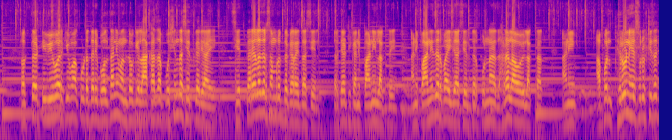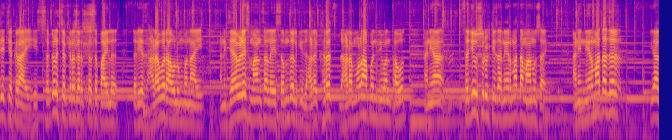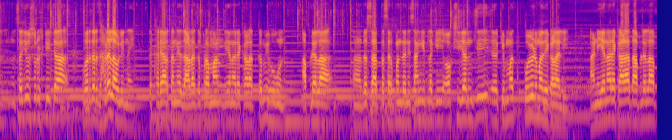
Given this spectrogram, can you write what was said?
फक्त टी व्हीवर किंवा कुठंतरी बोलताना म्हणतो की लाखाचा पोशिंदा शेतकरी आहे शेतकऱ्याला जर समृद्ध करायचं असेल तर त्या ठिकाणी पाणी लागते. आणि पाणी जर पाहिजे असेल तर पुन्हा झाडं लावावी लागतात. आणि आपण फिरून हे सृष्टीचं जे चक्र आहे हे सगळं चक्र जर तसं पाहिलं तर हे झाडावर अवलंबून आहे. आणि ज्यावेळेस माणसाला हे समजेल की झाडं खरंच झाडामुळं आपण जिवंत आहोत आणि या सजीव सृष्टीचा निर्माता माणूस आहे. आणि निर्माता जर या सजीव सृष्टीच्या वर जर झाडं लावली नाही तर खऱ्या अर्थाने झाडाचं प्रमाण येणाऱ्या काळात कमी होऊन आपल्याला जसं आत्ता सरपंचांनी सांगितलं की ऑक्सिजनची किंमत कोविडमध्ये कळाली. आणि येणाऱ्या काळात आपल्याला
